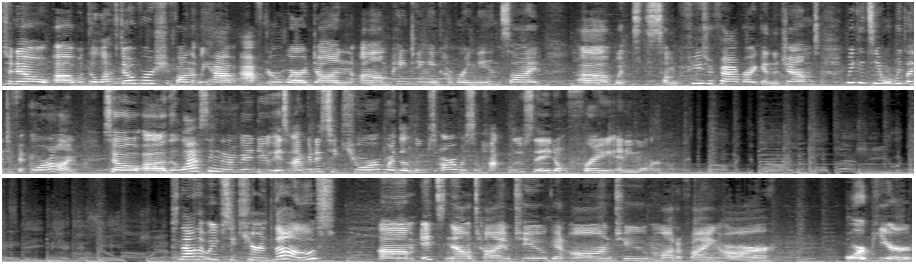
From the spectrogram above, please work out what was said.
So now, uh, with the leftover chiffon that we have after we're done um, painting and covering the inside uh, with some diffuser fabric and the gems, we can see where we'd like to fit more on. So uh, the last thing that I'm going to do is I'm going to secure where the loops are with some hot glue so they don't fray anymore. So now that we've secured those, um, it's now time to get on to modifying our orb here.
